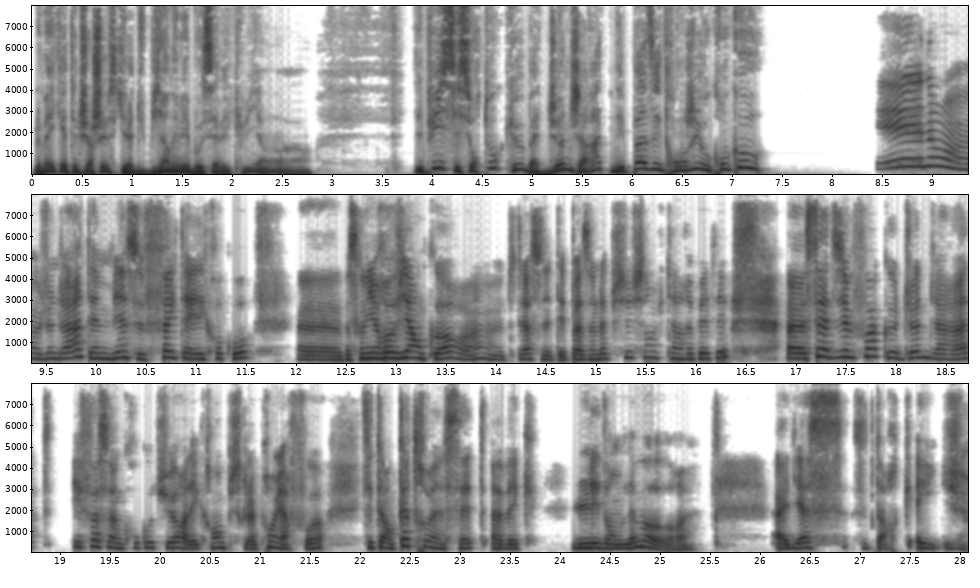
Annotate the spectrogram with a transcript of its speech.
le mec a été le chercher parce qu'il a dû bien aimer bosser avec lui. Hein, et puis c'est surtout que bah, John Jarratt n'est pas étranger au croco. Et non, John Jarrett aime bien ce fight avec les crocos, euh, parce qu'on y revient encore. Hein. Tout à l'heure, ce n'était pas un lapsus, hein, je tiens à le répéter. Euh, c'est la deuxième fois que John Jarrett est face à un croco-tueur à l'écran, puisque la première fois, c'était en 87 avec Les Dents de la Mort, alias The Dark Age,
